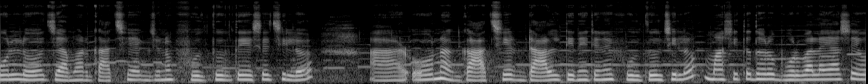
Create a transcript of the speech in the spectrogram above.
বলল যে আমার গাছে একজন ফুল তুলতে এসেছিল, আর ও না গাছের ডাল টেনে টেনে ফুল তুলছিল। মাসি তো ধরো ভোরবেলায় আসে, ও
